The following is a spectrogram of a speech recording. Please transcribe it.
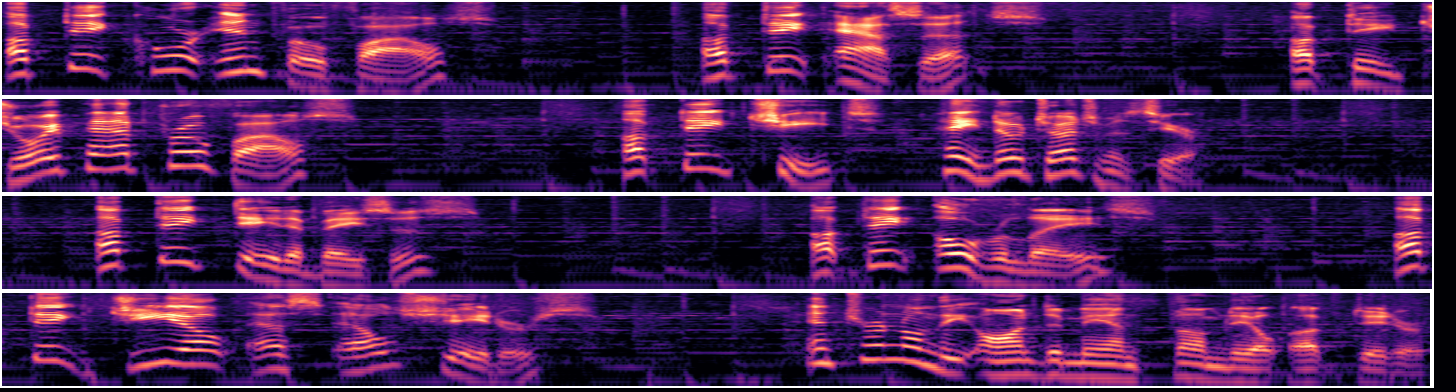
update core info files, update assets, update joypad profiles, update cheats, hey, no judgments here, update databases, update overlays, update GLSL shaders, and turn on the on-demand thumbnail updater.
